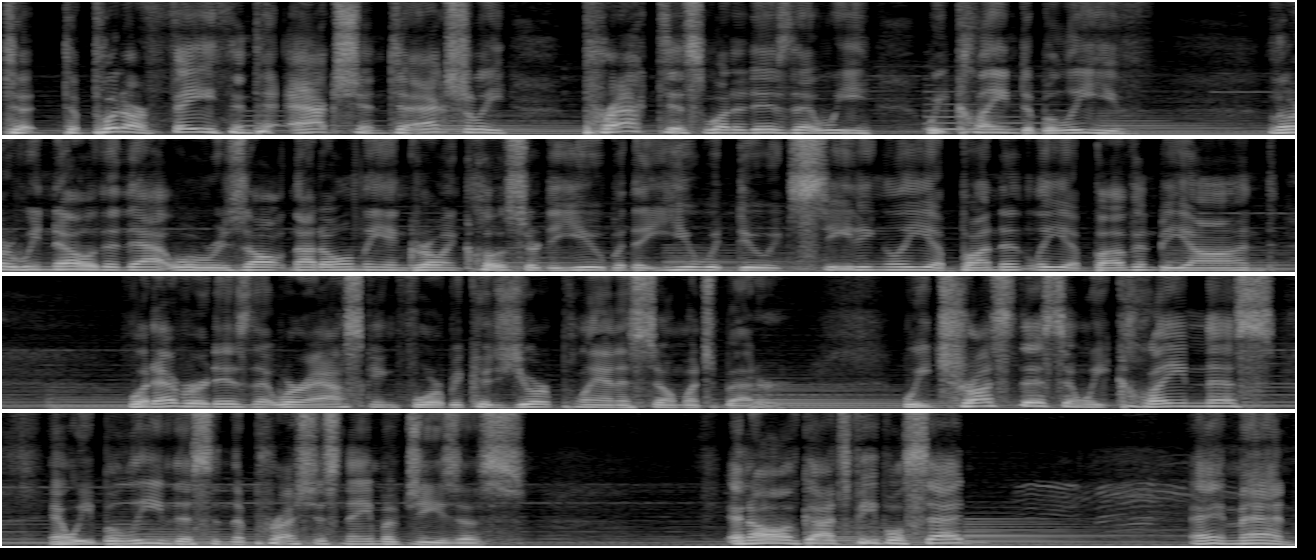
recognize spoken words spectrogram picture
to, to put our faith into action, to actually practice what it is that we, we claim to believe. Lord, we know that that will result not only in growing closer to you, but that you would do exceedingly abundantly above and beyond whatever it is that we're asking for because your plan is so much better. We trust this and we claim this and we believe this in the precious name of Jesus. And all of God's people said, Amen.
